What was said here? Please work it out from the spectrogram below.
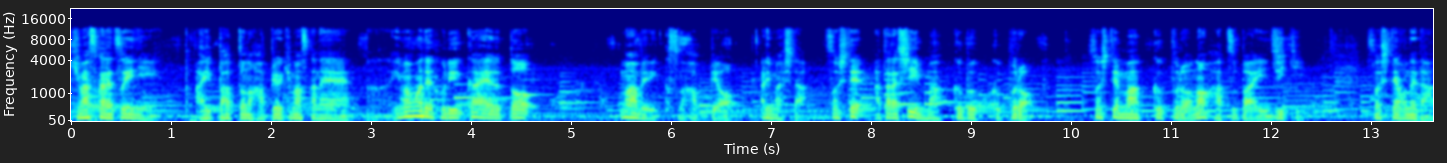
来ますかね、ついに。iPad の発表来ますかね。今まで振り返ると、マーベリックスの発表ありました。そして新しい MacBook Pro、そして Mac Pro の発売時期、そしてお値段、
